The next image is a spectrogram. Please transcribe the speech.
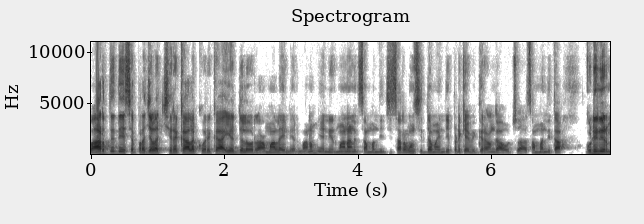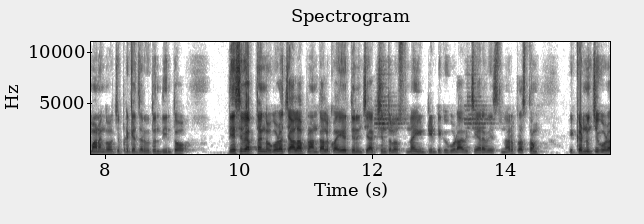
భారతదేశ ప్రజల చిరకాల కోరిక అయోధ్యలో రామాలయ నిర్మాణం. ఈ నిర్మాణానికి సంబంధించి సర్వం సిద్ధమైంది. ఇప్పటికే విగ్రహం కావచ్చు ఆ సంబంధిత గుడి నిర్మాణం కావచ్చు ఇప్పటికే జరుగుతుంది. దీంతో దేశవ్యాప్తంగా కూడా చాలా ప్రాంతాలకు అయోధ్య నుంచి అక్షింతలు వస్తున్నాయి. ఇంటింటికి కూడా అవి చేరవేస్తున్నారు. ప్రస్తుతం ఇక్కడ నుంచి కూడా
